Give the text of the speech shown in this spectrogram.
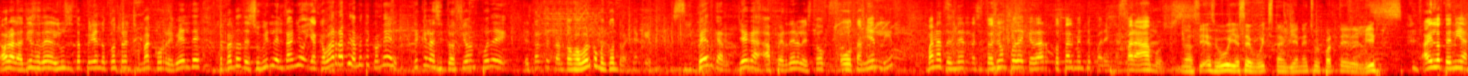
Ahora la diosa de la luz está peleando contra el chamaco rebelde, tratando de subirle el daño y acabar rápidamente con él. Ya que la situación puede estarse tanto a favor como en contra. Ya que si Bedgar llega a perder el stock o también Leaf, van a tener, la situación puede quedar totalmente pareja para ambos. Así es, uy, ese Witch también hecho por parte de Leaf. Ahí lo tenía.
